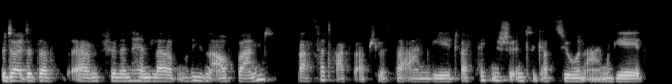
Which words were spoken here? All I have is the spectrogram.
bedeutet das ähm, für einen Händler einen Riesenaufwand, was Vertragsabschlüsse angeht, was technische Integration angeht,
